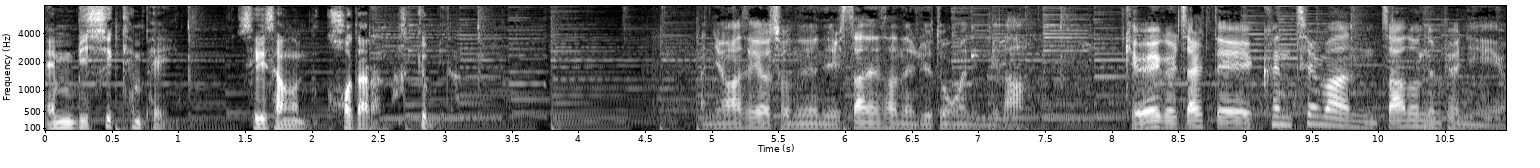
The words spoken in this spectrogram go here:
MBC 캠페인 세상은 커다란 학교입니다. 안녕하세요. 저는 일산에 사는 류동원입니다. 계획을 짤 때 큰 틀만 짜놓는 편이에요.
